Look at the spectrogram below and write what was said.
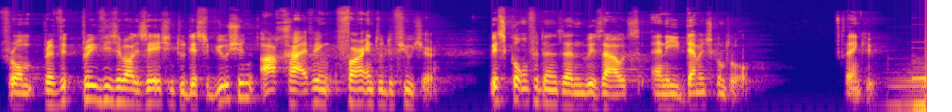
from pre-visualization to distribution, archiving far into the future, with confidence and without any damage control. Thank you.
